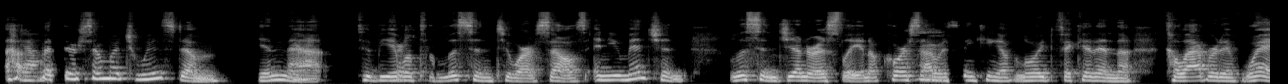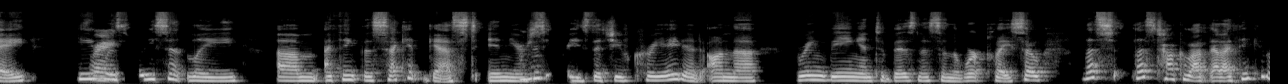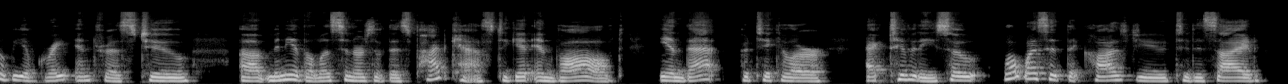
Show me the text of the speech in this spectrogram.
Yeah. Uh, but there's so much wisdom in that yeah. to be able sure. to listen to ourselves. And you mentioned listen generously. And of course, mm-hmm. I was thinking of Lloyd Fickett and the collaborative way. He right. was recently, um, I think, the second guest in your mm-hmm. series that you've created on the bring being into business in the workplace. So let's let's talk about that. I think it'll be of great interest to uh, many of the listeners of this podcast to get involved in that particular activity. So, what was it that caused you to decide?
